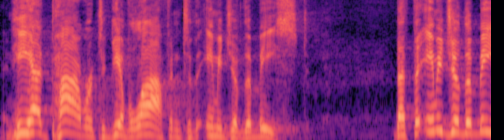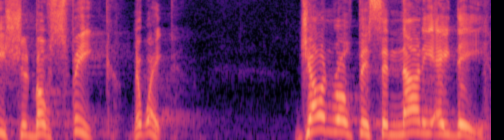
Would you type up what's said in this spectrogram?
And he had power to give life into the image of the beast. That the image of the beast should both speak. Now, wait. John wrote this in 90 AD.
